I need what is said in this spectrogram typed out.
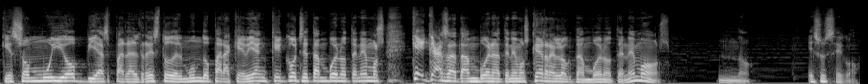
que son muy obvias para el resto del mundo para que vean qué coche tan bueno tenemos, qué casa tan buena tenemos, qué reloj tan bueno tenemos? No. Eso es ego.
